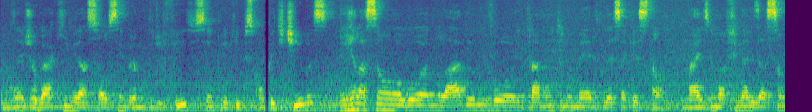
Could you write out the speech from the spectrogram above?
Né, jogar aqui em Mirassol sempre é muito difícil, sempre equipes competitivas. Em relação ao gol anulado, eu não vou entrar muito no mérito dessa questão, mas numa finalização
